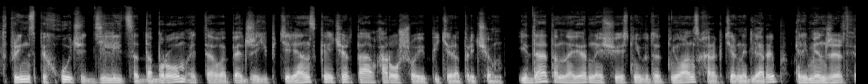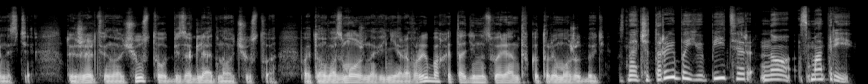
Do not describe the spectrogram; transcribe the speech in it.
В принципе, хочет делиться добром. Это, опять же, юпитерианская черта, хорошего Юпитера причем. И да, там, наверное, еще есть вот этот нюанс, характерный для рыб, элемент жертвенности. То есть жертвенного чувства, безоглядного чувства. Поэтому, возможно, Венера в рыбах – это один из вариантов, который может быть. Значит, рыба, Юпитер, но смотри,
